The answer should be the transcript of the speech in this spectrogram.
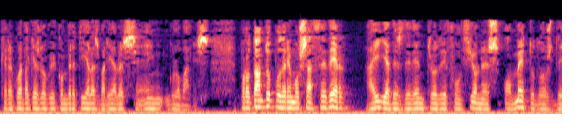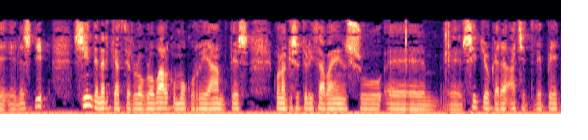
que recuerda que es lo que convertía las variables en globales. Por lo tanto, podremos acceder a ella desde dentro de funciones o métodos del script sin tener que hacerlo global como ocurría antes con la que se utilizaba en su eh, eh, sitio que era http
